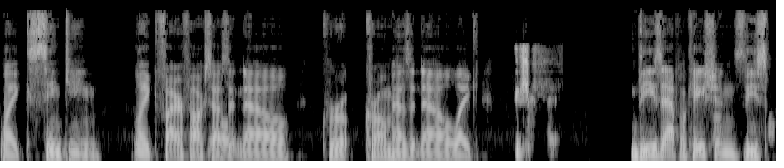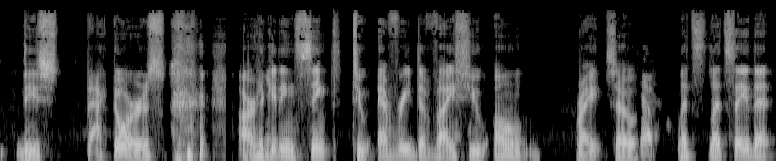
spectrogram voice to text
like syncing, like Firefox has it now, Chr- Chrome has it now, like these applications, these these backdoors are getting synced to every device you own, right? So Yep. let's let's say that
